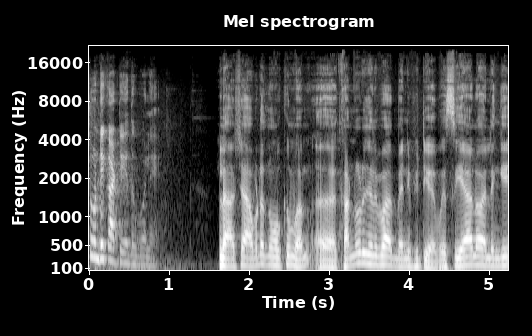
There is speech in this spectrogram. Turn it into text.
ചൂണ്ടിക്കാട്ടിയതുപോലെ. ഇല്ല പക്ഷേ അവിടെ നോക്കുമ്പം കണ്ണൂർ ചിലപ്പോൾ ബെനിഫിറ്റ് ചെയ്യും. ഇപ്പോൾ സിയാലോ അല്ലെങ്കിൽ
